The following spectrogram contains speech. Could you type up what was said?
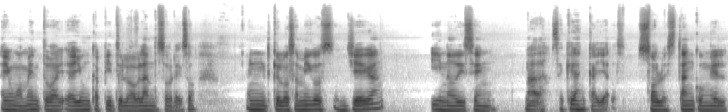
hay un momento, hay, un capítulo hablando sobre eso, en que los amigos llegan y no dicen, nada, se quedan callados, solo están con él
